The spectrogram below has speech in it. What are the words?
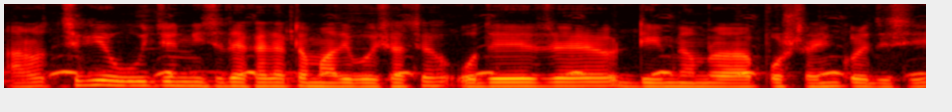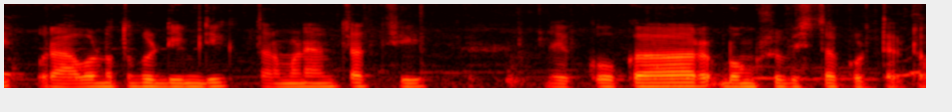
আর হচ্ছে কি, ওই যে নিচে দেখা যায় একটা মাদি বসে আছে, ওদের ডিম আমরা পোস্টারিং করে দিছি, ওরা আবার নতুন করে ডিম দিক, তার মানে আমি চাচ্ছি যে কোকার বংশ বিস্তার করতে একটা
